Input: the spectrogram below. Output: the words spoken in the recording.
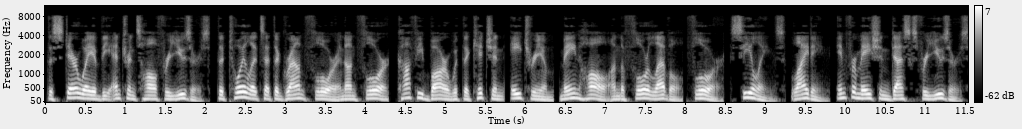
the stairway of the entrance hall for users, the toilets at the ground floor and on floor, coffee bar with the kitchen, atrium, main hall on the floor level floor, ceilings, lighting, information desks for users,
